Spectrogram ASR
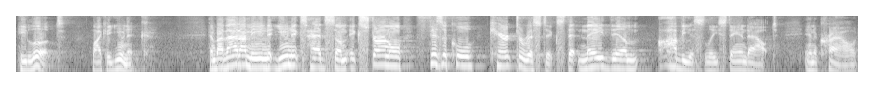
He looked like a eunuch. And by that I mean that eunuchs had some external physical characteristics that made them obviously stand out in a crowd.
